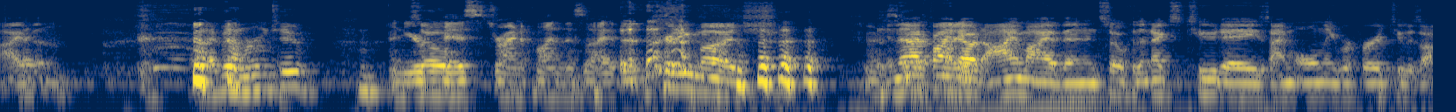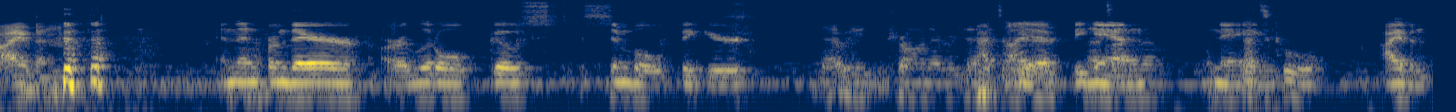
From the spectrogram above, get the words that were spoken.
Ivan. Ivan room two. And you're So- pissed trying to find this Ivan. Pretty much. Trying And then I find out I'm Ivan, and so for the next two days, I'm only referred to as Ivan. and then from there, our little ghost symbol figure that we draw on everything. That's yeah, Ivan. That's began Ivan. named That's cool. Ivan.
